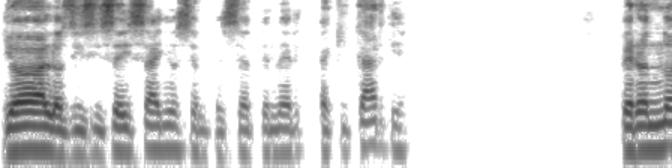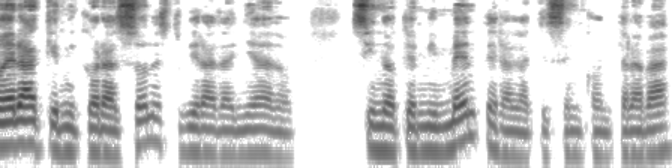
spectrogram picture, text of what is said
Yo a los 16 años empecé a tener taquicardia, pero no era que mi corazón estuviera dañado, sino que mi mente era la que se encontraba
